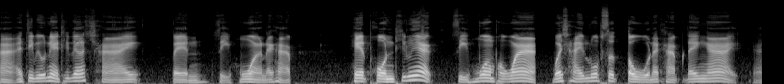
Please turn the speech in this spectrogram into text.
อ่า attribute เนี่ยที่เลือกใช้เป็นสีม่วงนะครับ เหตุผลที่เลือกสีม่วงเพราะว่าไว้ใช้รวบศัตรูนะครับได้ง่ายอ่า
